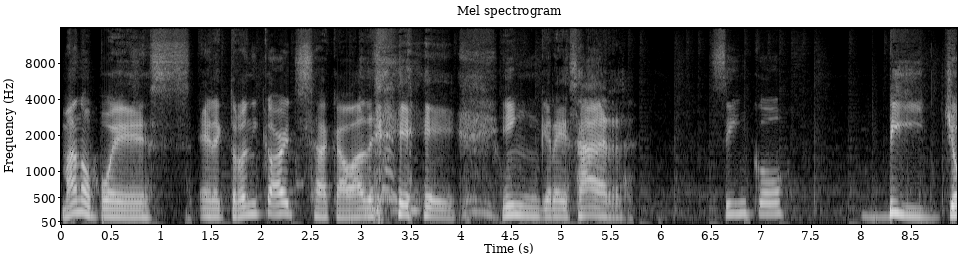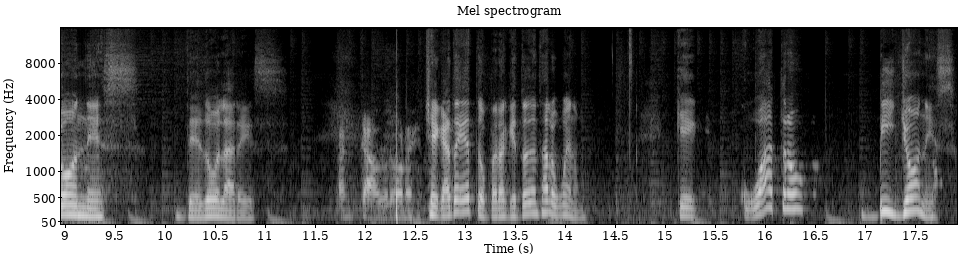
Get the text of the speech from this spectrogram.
Mano, pues Electronic Arts acaba de ingresar 5 billones de dólares Tan cabrones. Checate esto, pero aquí donde está lo bueno. Que 4 billones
